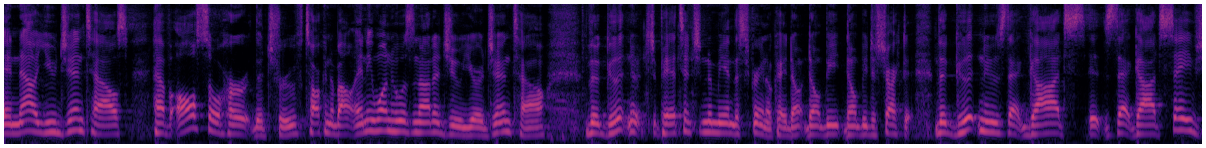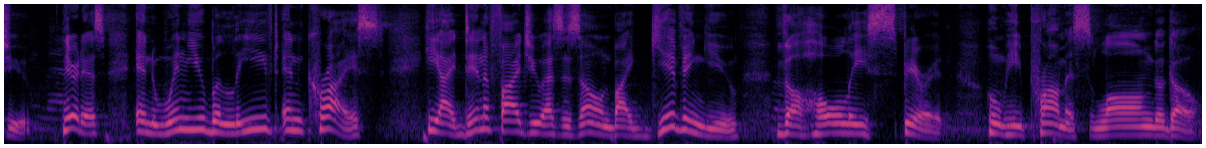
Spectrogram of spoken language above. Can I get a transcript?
And now you Gentiles have also heard the truth, talking about anyone who is not a Jew, you're a Gentile. The good news, pay attention to me in the screen, okay? Don't, don't, be, don't be distracted. The good news that God, is that God saves you. Amen. Here it is. And when you believed in Christ, he identified you as his own by giving you the Holy Spirit, whom he promised long ago.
